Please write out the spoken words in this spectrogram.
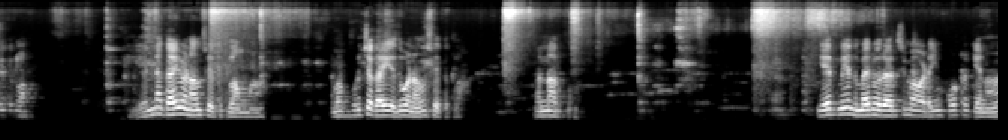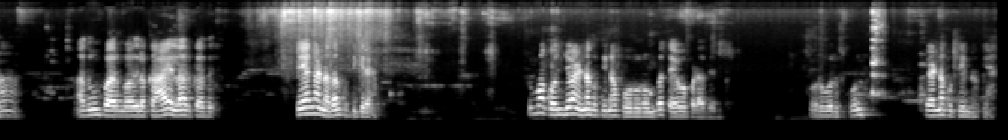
சேர்த்துக்கலாம். என்ன காய் வேணாலும் சேர்த்துக்கலாம்மா. நமக்கு பிடிச்ச காய் எது வேணாலும் சேர்த்துக்கலாம். நல்லா இருக்கும் ஏற்கனவே இந்த மாதிரி ஒரு அரிசி மாவு அடையும் போட்டிருக்கேனா? அதுவும் பாருங்க அதில் காயெல்லாம் இருக்காது. தேங்காய் எண்ணெய் தான் குத்திக்கிறேன். சும்மா கொஞ்சம் எண்ணெய் குத்தினா போதும் ரொம்ப தேவைப்படாது இதுக்கு. ஒரு ஒரு ஸ்பூன் எண்ணெய் குத்தின்னு இருக்கேன்.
